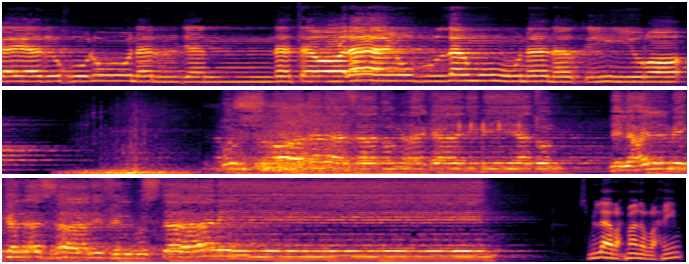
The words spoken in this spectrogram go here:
يدخلون الجنه ولا يظلمون نقيرا بشرى لنا أكاديمية للعلم كالأزهار في البستان. بسم الله الرحمن الرحيم.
